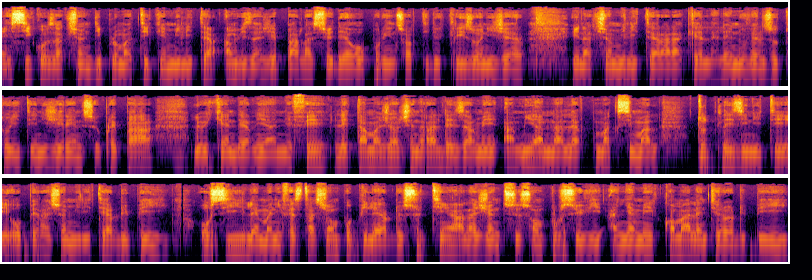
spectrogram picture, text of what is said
ainsi qu'aux actions diplomatiques et militaires envisagées par la CEDEAO pour une sortie de crise au Niger. Une action militaire à laquelle les nouvelles autorités nigérienne se prépare. Le week-end dernier, en effet, l'état-major général des armées a mis en alerte maximale toutes les unités et opérations militaires du pays. Aussi, les manifestations populaires de soutien à la junte se sont poursuivies à Niamey comme à l'intérieur du pays.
